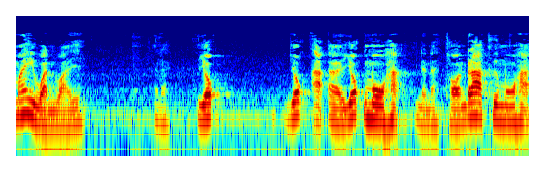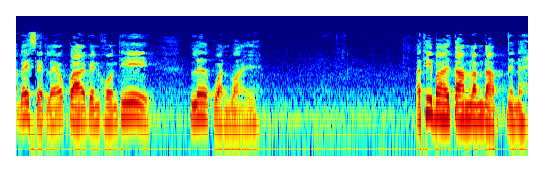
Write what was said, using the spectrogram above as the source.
ไม่หวั่นไหวยกยกยกโมหะเนี่ยนะถอนรากคือโมหะได้เสร็จแล้วกลายเป็นคนที่เลิกหวั่นไหว อธิบายตามลำดับเนี่ยนะ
